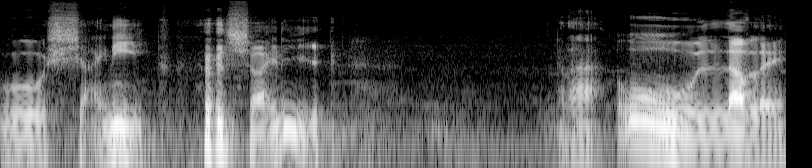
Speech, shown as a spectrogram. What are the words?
Ooh, shiny. shiny. At that. Ooh, lovely.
